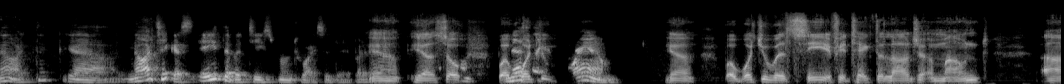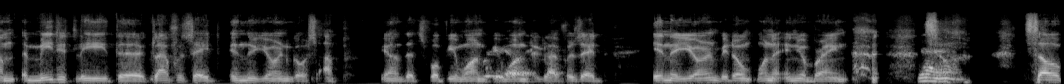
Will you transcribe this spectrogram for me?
No, I think yeah. No, I take an eighth of a teaspoon twice a day. But yeah, yeah. So, but what like you gram? Yeah, but what you will see if you take the larger amount, um, immediately the glyphosate in the urine goes up. Yeah, that's what we want. We want the glyphosate in the urine. We don't want it in your brain. Yeah, so, yeah. so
